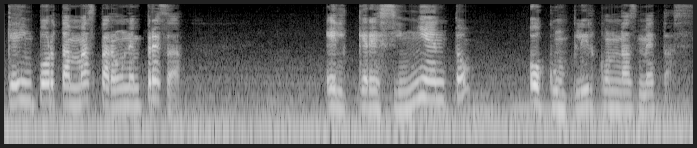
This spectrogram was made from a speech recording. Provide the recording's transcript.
qué importa más para una empresa, el crecimiento o cumplir con las metas.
